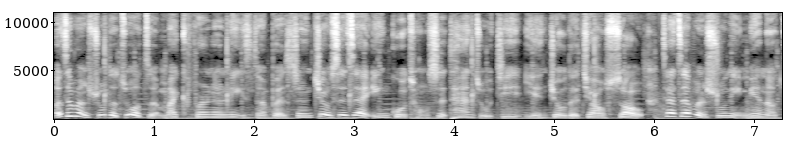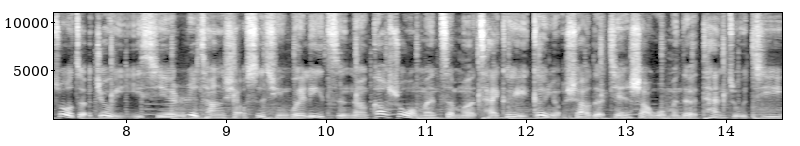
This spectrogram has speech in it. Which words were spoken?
而这本书的作者 Mike Fernandez 呢，本身就是在英国从事碳足迹研究的教授。在这本书里面呢，作者就以一些日常小事情为例子呢，告诉我们怎么才可以更有效地减少我们的碳足迹。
